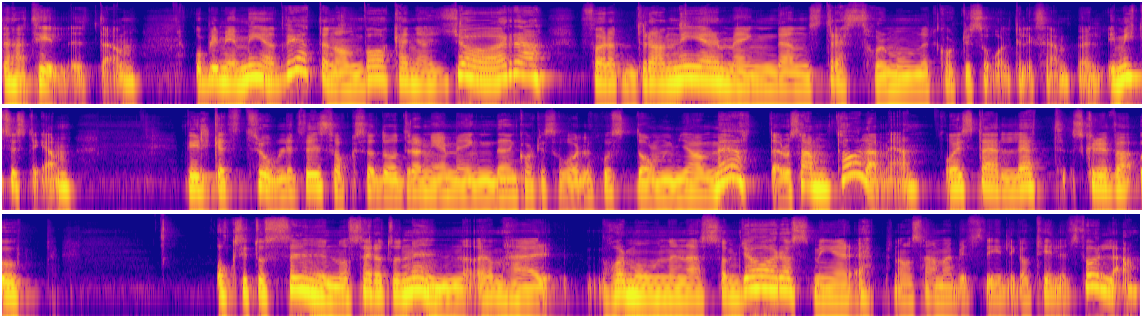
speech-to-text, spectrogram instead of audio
den här tilliten och bli mer medveten om vad kan jag göra för att dra ner mängden stresshormonet kortisol till exempel i mitt system. Vilket troligtvis också då drar ner mängden kortisol hos dem jag möter och samtalar med. Och istället skruva upp oxytocin och serotonin, de här hormonerna som gör oss mer öppna och samarbetsvilliga och tillitsfulla.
